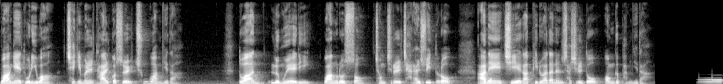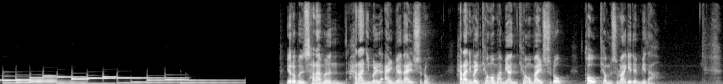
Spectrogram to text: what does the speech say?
왕의 도리와 책임을 다할 것을 충고합니다. 또한 르무엘이 왕으로서 정치를 잘할 수 있도록 아내의 지혜가 필요하다는 사실도 언급합니다. 여러분, 사람은 하나님을 알면 알수록, 하나님을 경험하면 경험할수록 더욱 겸손하게 됩니다.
